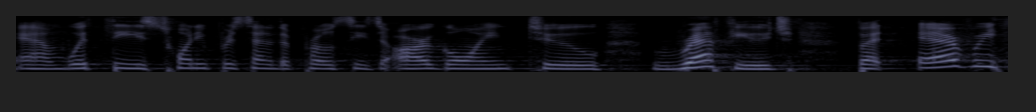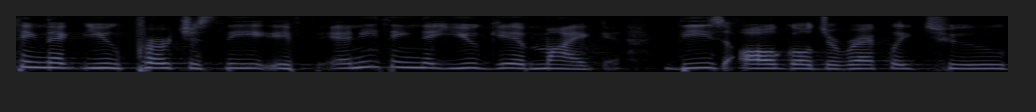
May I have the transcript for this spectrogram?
And with these, 20% of the proceeds are going to Refuge. But everything that you purchase, the, if anything that you give Mike, these all go directly to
